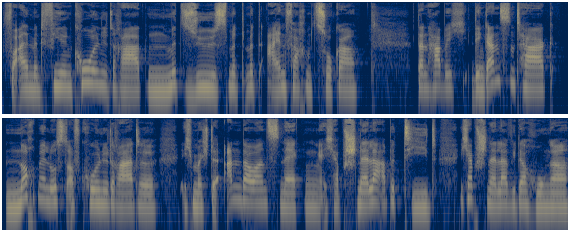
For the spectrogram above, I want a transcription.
vor allem mit vielen Kohlenhydraten, mit süß, mit, mit einfachem Zucker, dann habe ich den ganzen Tag noch mehr Lust auf Kohlenhydrate, ich möchte andauernd snacken, ich habe schneller Appetit, ich habe schneller wieder Hunger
